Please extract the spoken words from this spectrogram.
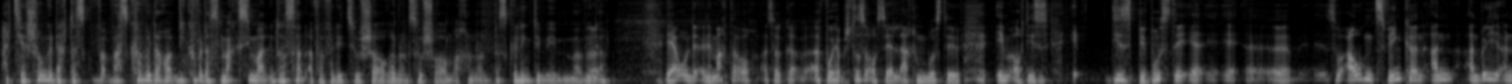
hat sich ja schon gedacht, dass, was können wir darauf, wie können wir das maximal interessant einfach für die Zuschauerinnen und Zuschauer machen und das gelingt ihm eben immer wieder. Ja. Ja, und er macht da auch, also wo ich am Schluss auch sehr lachen musste, eben auch dieses, dieses bewusste, er, er, er, so Augenzwinkern an, an, wirklich, an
